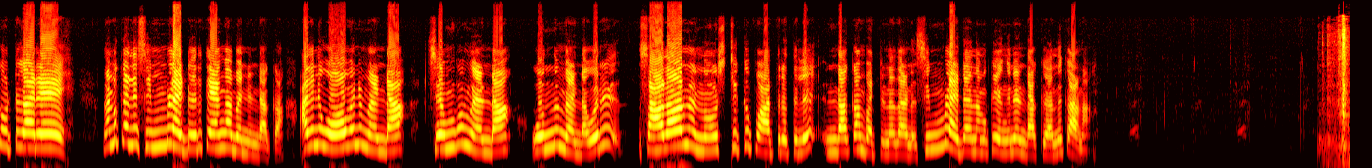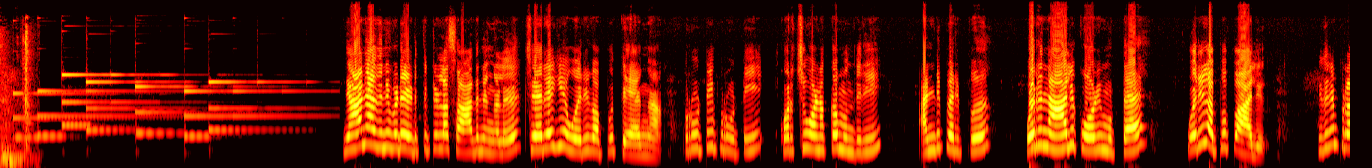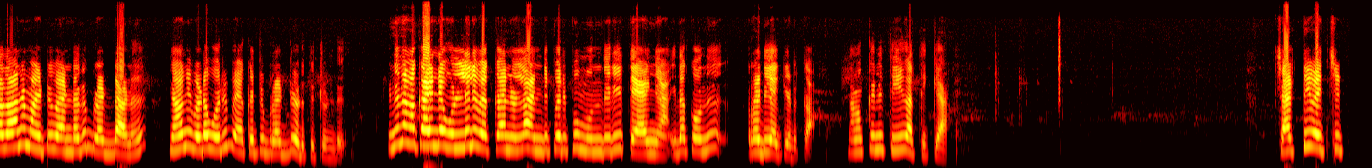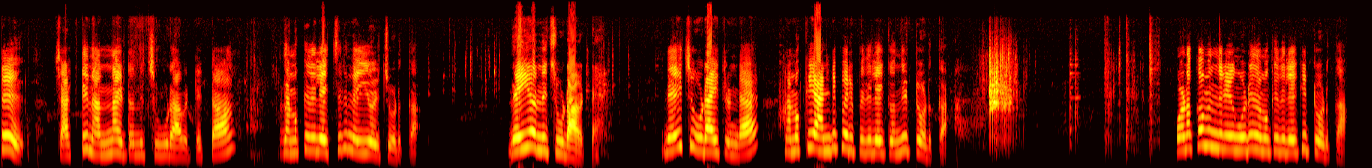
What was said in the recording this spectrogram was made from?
കൂട്ടുകാരെ നമുക്കത് സിമ്പിളായിട്ട് ഒരു തേങ്ങാ ബന്ന് ഉണ്ടാക്കാം. അതിന് ഓവനും വേണ്ട ചെമ്പും വേണ്ട ഒന്നും വേണ്ട. ഒരു സാധാരണ നോസ്റ്റിക് പാത്രത്തിൽ ഉണ്ടാക്കാൻ പറ്റുന്നതാണ്. സിമ്പിളായിട്ട് നമുക്ക് എങ്ങനെ ഉണ്ടാക്കുക എന്ന് കാണാം. ഞാൻ അതിനിവിടെ എടുത്തിട്ടുള്ള സാധനങ്ങൾ ചെറിയ ഒരു കപ്പ് തേങ്ങ. ഫ്രൂട്ടി ഫ്രൂട്ടി കുറച്ച് ഉണക്ക മുന്തിരി അണ്ടിപ്പരിപ്പ് ഒരു നാല് കോഴിമുട്ട ഒരു കപ്പ് പാൽ. ഇതിന് പ്രധാനമായിട്ട് വേണ്ടത് ബ്രെഡാണ്. ഞാനിവിടെ ഒരു പാക്കറ്റ് ബ്രെഡ് എടുത്തിട്ടുണ്ട്. ഇനി നമുക്ക് അതിന്റെ ഉള്ളിൽ വെക്കാനുള്ള അണ്ടിപ്പരിപ്പ് മുന്തിരി തേങ്ങ ഇതൊക്കെ ഒന്ന് റെഡിയാക്കി എടുക്കാം. നമുക്കിനി തീ കത്തിക്കാം. ചട്ടി വെച്ചിട്ട് ചട്ടി നന്നായിട്ടൊന്ന് ചൂടാവട്ടെ കേട്ടോ നമുക്കിതിൽ ഇച്ചിരി നെയ്യ് ഒഴിച്ചു കൊടുക്കാം. നെയ്യ് ഒന്ന് ചൂടാവട്ടെ. നെയ്യ് ചൂടായിട്ടുണ്ട്. നമുക്ക് ഈ അണ്ടിപ്പരിപ്പ് ഇതിലേക്കൊന്ന് ഇട്ട് കൊടുക്കാം. ഉണക്കമുന്തിരിയും കൂടി നമുക്ക് ഇതിലേക്ക് ഇട്ട് കൊടുക്കാം.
